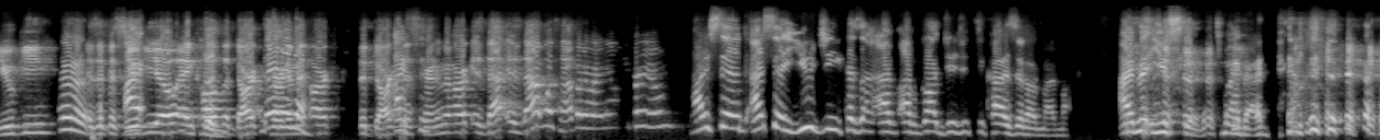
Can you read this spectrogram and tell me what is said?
Yugi no, no, as if it's Yu-Gi-Oh I, and calls the, Dark Tournament arc the darkness said, tournament arc. Is that is that what's happening right now for him? I said I said Yugi because I've I've got Jujutsu Kaisen on my mind. I meant Yusuke. That's my bad.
